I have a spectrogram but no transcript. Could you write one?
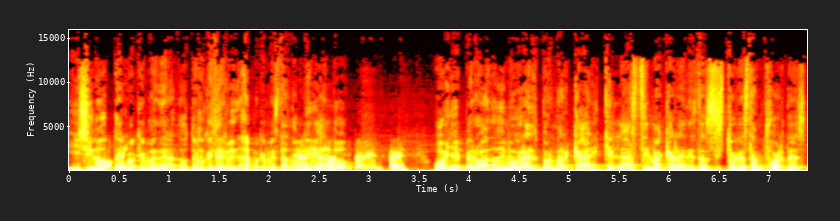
Y si no, Ok. de cualquier manera lo tengo que terminar porque me están obligando. no, está bien, está bien. Oye, pero Anónimo, gracias por marcar y qué lástima, caray, de estas historias tan fuertes,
